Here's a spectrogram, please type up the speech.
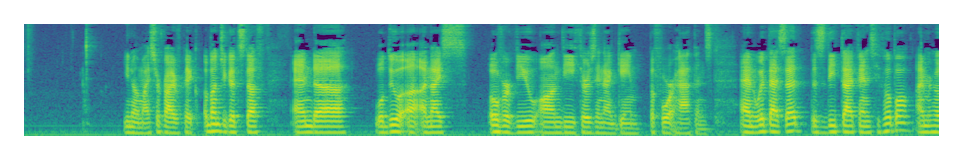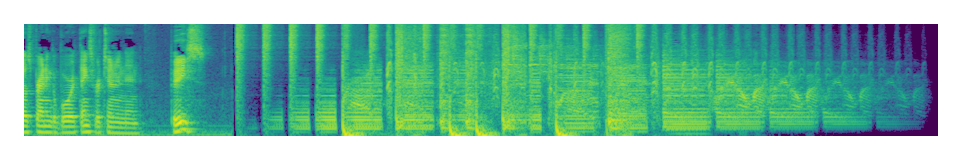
you know, my survivor pick, a bunch of good stuff, and uh, we'll do a, a nice overview on the Thursday night game before it happens. And with that said, this is Deep Dive Fantasy Football. I'm your host, Brandon Gabor. Thanks for tuning in. Peace. Thank you.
